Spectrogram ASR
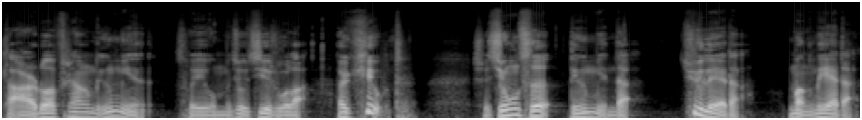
的耳朵非常灵敏，所以我们就记住了 acute 是形容词，灵敏的、剧烈的、猛烈的。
